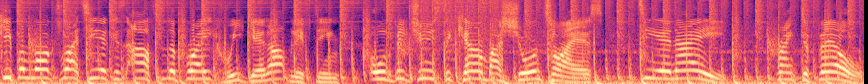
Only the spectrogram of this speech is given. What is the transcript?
Keep it locked right here because after the break, we get uplifting. All the big tunes to come by Sean Tyas, DNA, Frank Dueffel,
